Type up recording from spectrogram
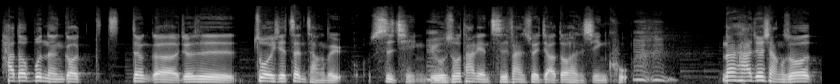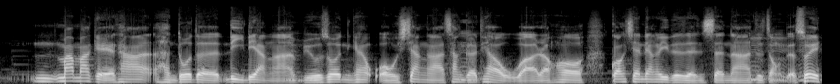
他都不能够那个就是做一些正常的事情，比如说他连吃饭睡觉都很辛苦。嗯嗯，那他就想说，嗯，妈妈给了他很多的力量啊，嗯、比如说你看偶像啊，唱歌跳舞啊，嗯、然后光鲜亮丽的人生啊这种的，所以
